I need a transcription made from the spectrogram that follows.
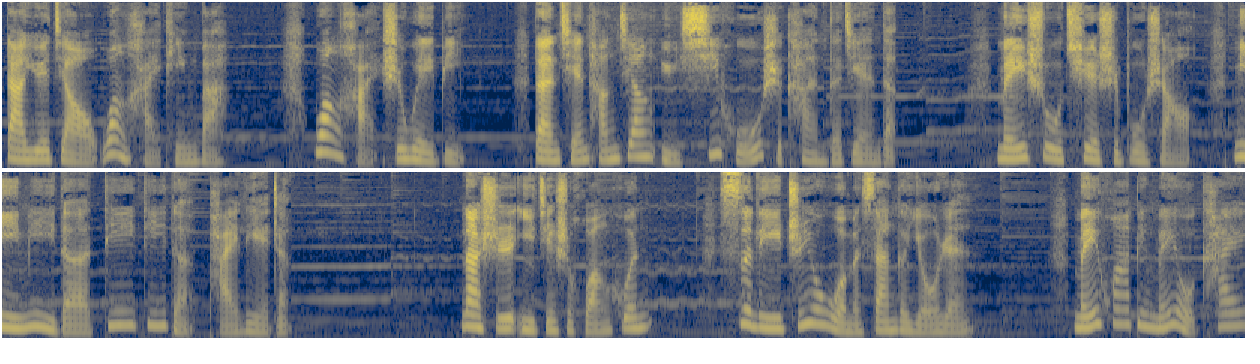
大约叫望海亭吧。望海是未必，但钱塘江与西湖是看得见的。梅树确实不少，密密的、低低的排列着。那时已经是黄昏，寺里只有我们三个游人。梅花并没有开，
